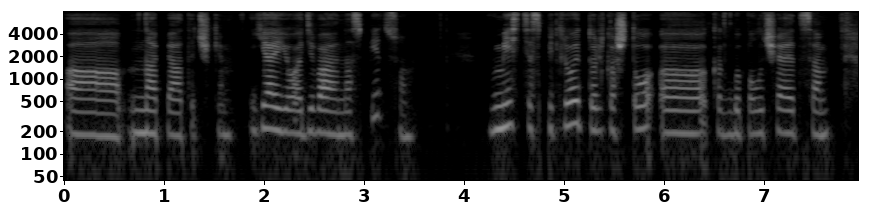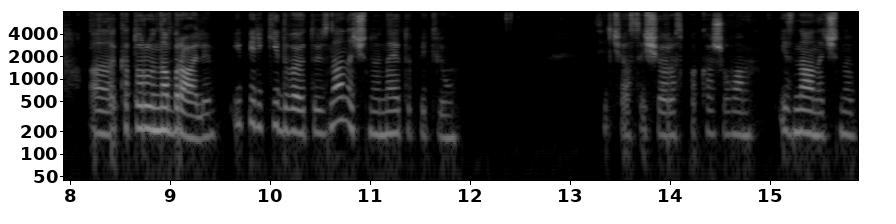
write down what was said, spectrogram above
а, на пяточке. Я ее одеваю на спицу вместе с петлей только что, а, как бы получается, а, которую набрали. И перекидываю эту изнаночную на эту петлю. Сейчас еще раз покажу вам. Изнаночную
